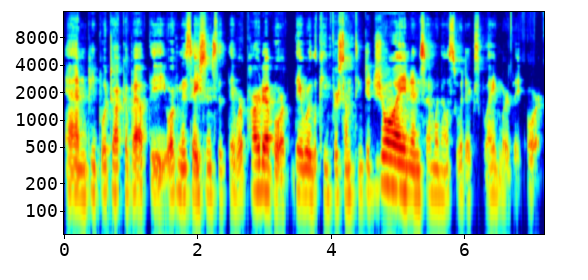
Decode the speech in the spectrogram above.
And people would talk about the organizations that they were part of, or they were looking for something to join, and someone else would explain where they or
